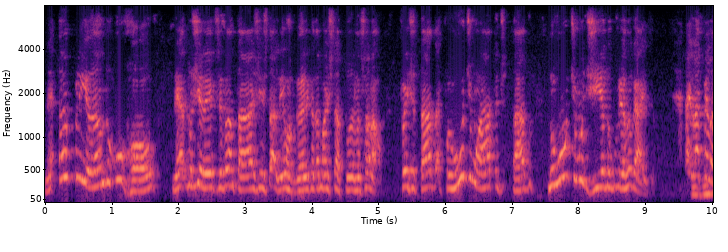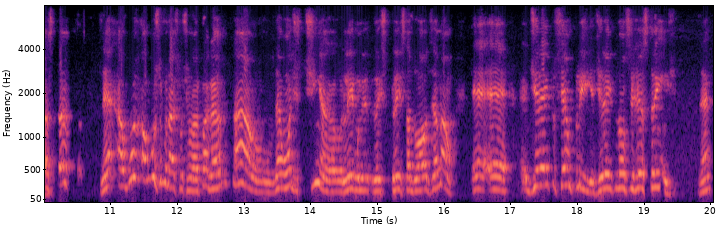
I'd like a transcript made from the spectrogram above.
né, ampliando o rol né, dos direitos e vantagens da Lei Orgânica da Magistratura Nacional. Foi editada, foi o último ato editado no último dia do governo Geisel. Aí lá uhum. pelas tantas, né, alguns, alguns tribunais continuaram pagando, não, né, onde tinha lei, lei estadual dizendo, não, é, é, é, direito se amplia, direito não se restringe. Né?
